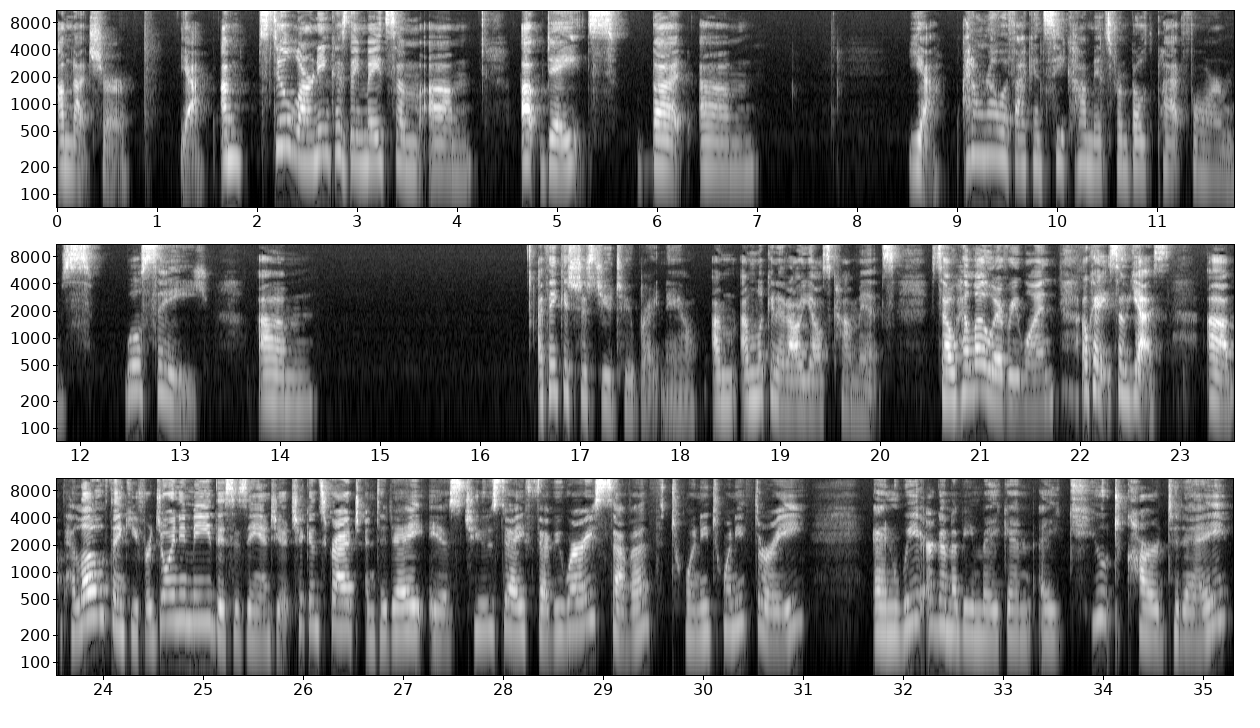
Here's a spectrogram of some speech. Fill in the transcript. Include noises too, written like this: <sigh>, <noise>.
I'm not sure. Yeah, I'm still learning because they made some um, updates, but um, yeah, I don't know if I can see comments from both platforms. We'll see. Um, I think it's just YouTube right now. I'm I'm looking at all y'all's comments. So hello everyone. Okay, so yes. Um, hello, thank you for joining me. This is Angie at ChicnScratch, and today is Tuesday, February 7th, 2023. And we are going to be making a cute card today.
